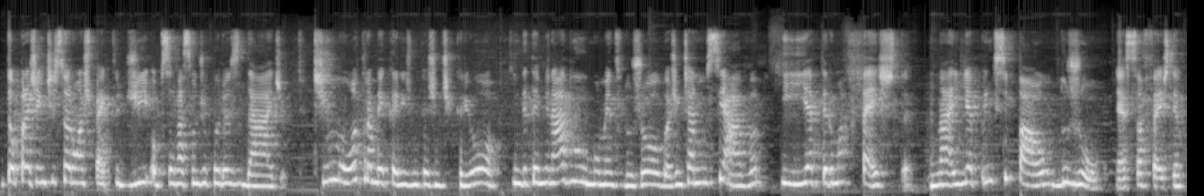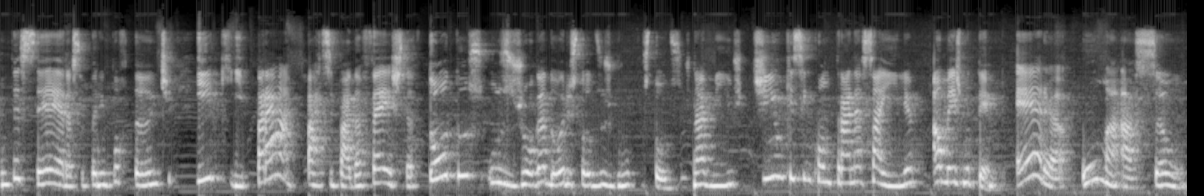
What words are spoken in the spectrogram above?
Então, para a gente isso era um aspecto de observação de curiosidade. Tinha um outro mecanismo que a gente criou, que em determinado momento do jogo, a gente anunciava que ia ter uma festa na ilha principal do jogo. Essa festa ia acontecer, era super importante, e que para participar da festa, todos os jogadores, todos os grupos, todos os navios tinham que se encontrar nessa ilha ao mesmo tempo. Era uma ação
